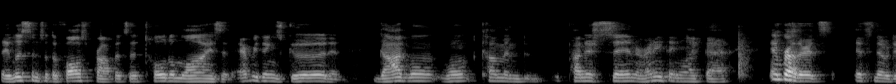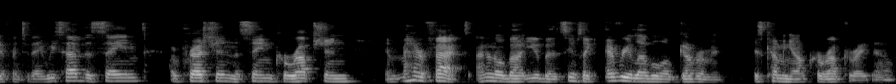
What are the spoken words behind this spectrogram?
They listened to the false prophets that told them lies that everything's good and God won't won't come and punish sin or anything like that. And brother, it's it's no different today. We have the same oppression, the same corruption, And matter of fact, I don't know about you, but it seems like every level of government is coming out corrupt right now.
